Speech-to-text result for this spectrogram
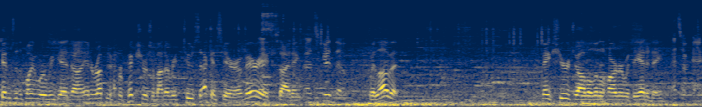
It's getting to the point where we get uh, interrupted for pictures about every two seconds here. Very exciting. That's good though. We love it. Makes your job a little harder with the editing. That's okay.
